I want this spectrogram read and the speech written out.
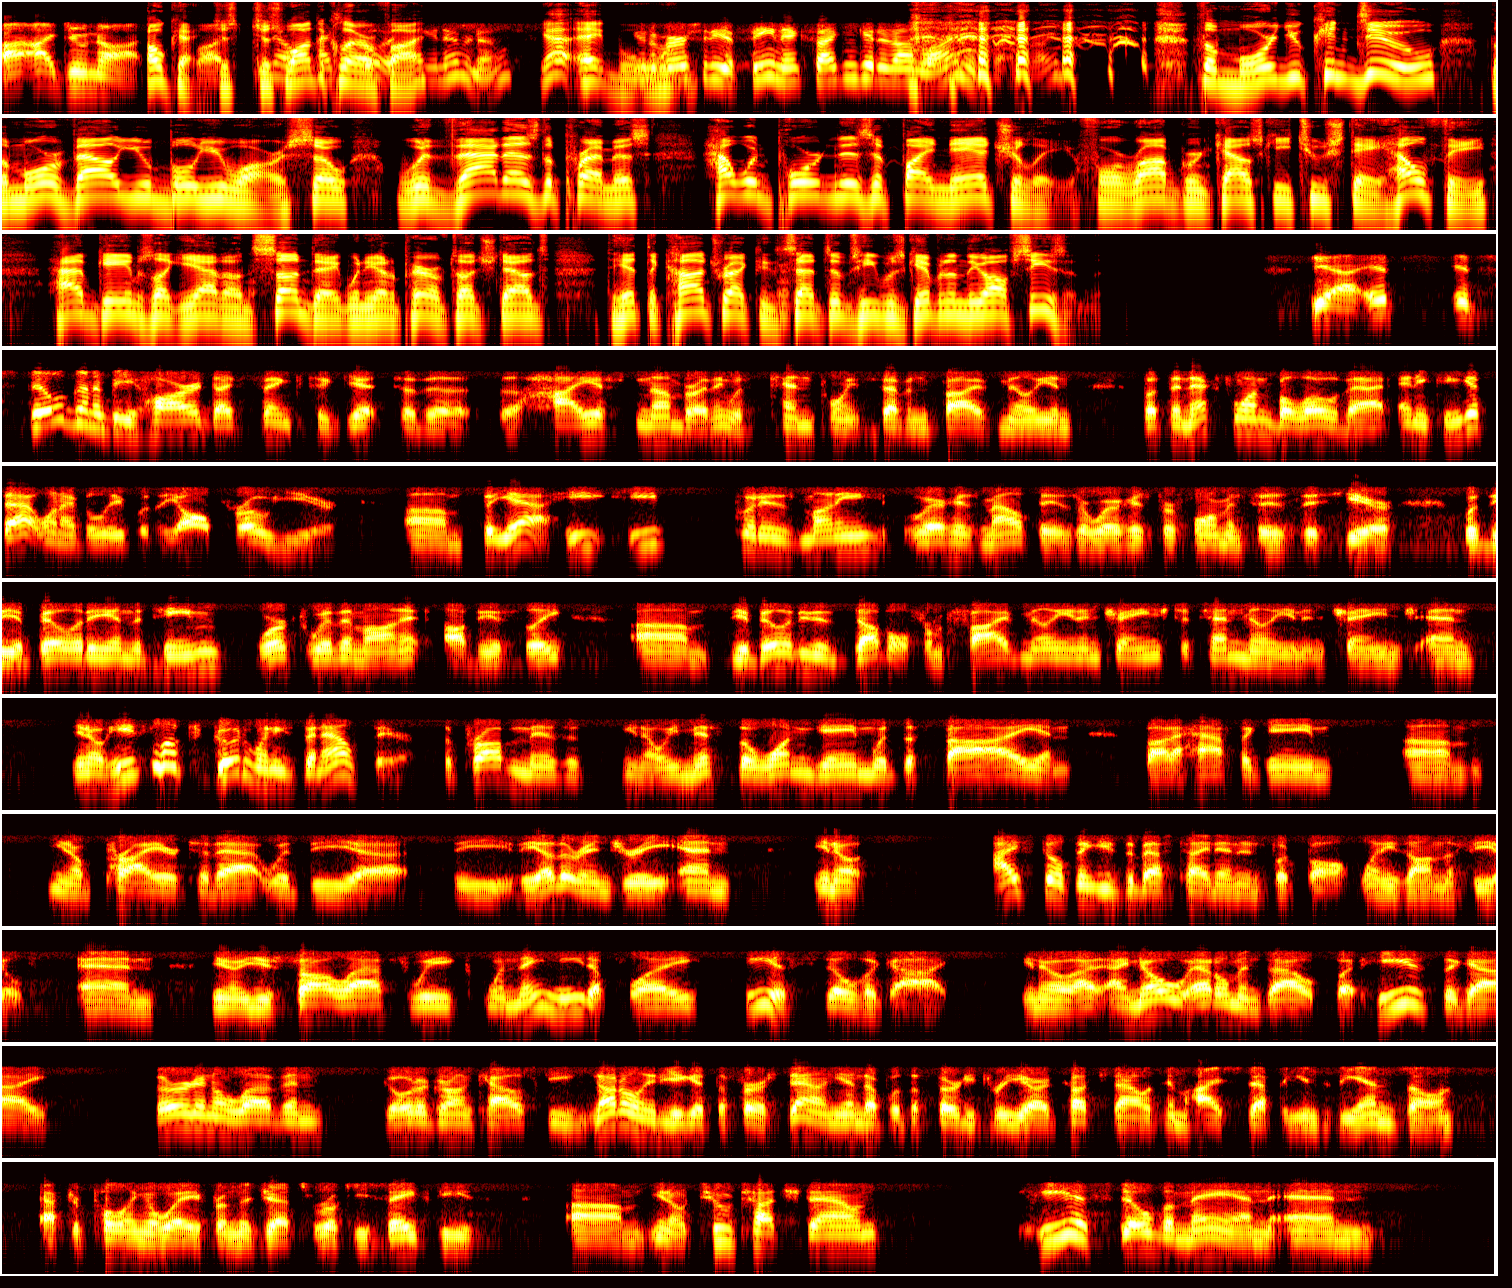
I, I do not. Okay, but, just just you know, wanted to clarify. Could. You never know. Yeah, hey, University of Phoenix, I can get it online. right? the more you can do, the more valuable you are. So, with that as the premise, how important is it financially for Rob Gronkowski to stay healthy, have games like he had on Sunday when he had a pair of touchdowns to hit the contract incentives he was given in the offseason? Yeah, it's it's still going to be hard, I think, to get to the the highest number. I think it was ten point seven five million but the next one below that, and he can get that one, I believe, with the All Pro year. Um, but yeah, he he put his money where his mouth is, or where his performance is this year, with the ability, and the team worked with him on it, obviously. Um, the ability to double from five million and change to ten million and change, and you know, he's looked good when he's been out there. The problem is, it's, you know, he missed the one game with the thigh and about a half a game, um, you know, prior to that with the uh, the the other injury. And you know, I still think he's the best tight end in football when he's on the field. And you know, you saw last week when they need a play, he is still the guy. You know, I, I know Edelman's out, but he is the guy. Third and eleven, go to Gronkowski. Not only do you get the first down, you end up with a 33-yard touchdown with him high stepping into the end zone after pulling away from the Jets' rookie safeties. Um, you know, two touchdowns. He is still the man, and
